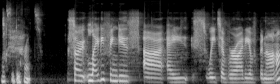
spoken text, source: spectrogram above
What's the difference? So, ladyfingers are a sweeter variety of banana.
